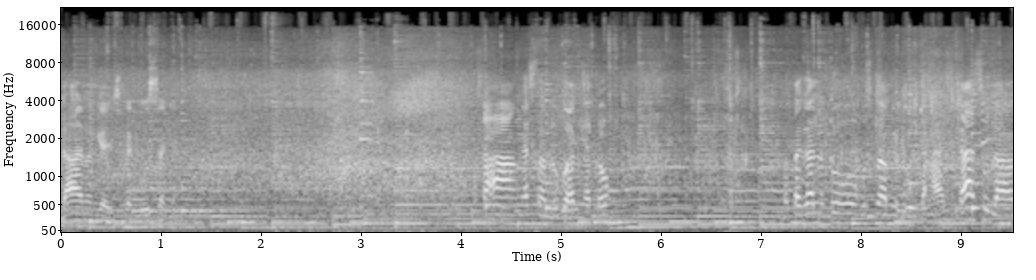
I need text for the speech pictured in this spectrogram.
daanan guys, nagusan niya. Sa angas ng lugar na to. Matagal na to gusto namin puntahan. Kaso lang,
